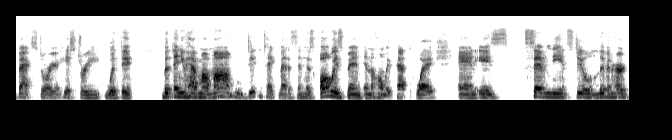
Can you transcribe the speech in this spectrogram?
backstory or history with it. But then you have my mom who didn't take medicine, has always been in the homeopathic way and is 70 and still living her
